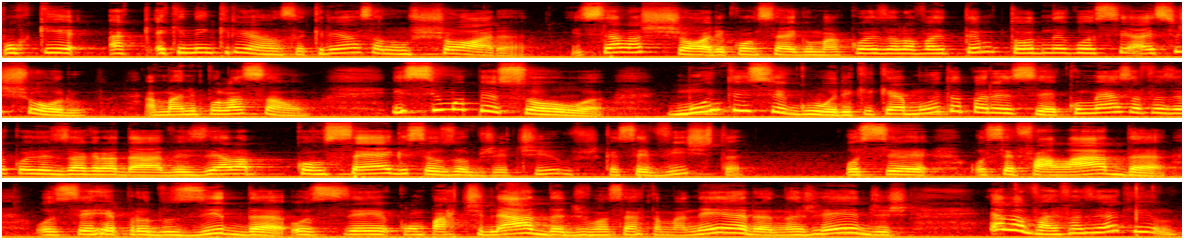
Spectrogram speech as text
Porque é que nem criança, criança não chora. E se ela chora e consegue uma coisa, ela vai o tempo todo negociar esse choro a manipulação. E se uma pessoa muito insegura e que quer muito aparecer começa a fazer coisas desagradáveis e ela consegue seus objetivos, quer ser vista, ou ser, ou ser falada, ou ser reproduzida, ou ser compartilhada de uma certa maneira nas redes, ela vai fazer aquilo,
